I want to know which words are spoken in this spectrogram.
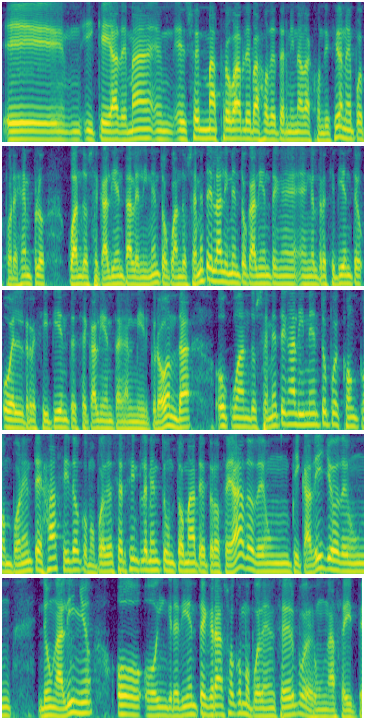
Eh, y que además em, eso es más probable bajo determinadas condiciones, pues por ejemplo cuando se calienta el alimento, cuando se mete el alimento caliente en, el recipiente o el recipiente se calienta en el microondas o cuando se meten alimentos pues con componentes ácidos como puede ser simplemente un tomate troceado, de un picadillo, de un, de un aliño o, o ingredientes grasos como pueden ser pues un aceite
